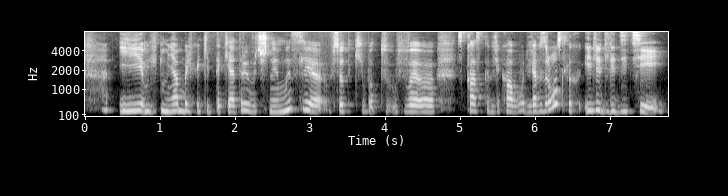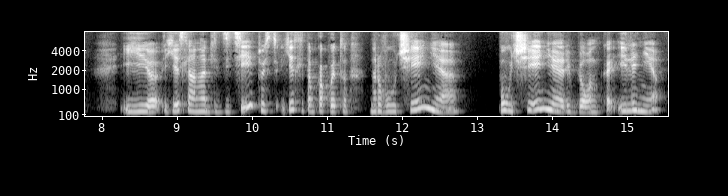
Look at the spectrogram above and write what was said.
и у меня были какие-то такие отрывочные мысли, все-таки вот в сказка для кого? Для взрослых или для детей? И если она для детей, то есть если там какое-то нравоучение, поучение ребенка или нет.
